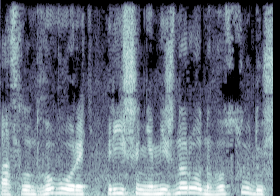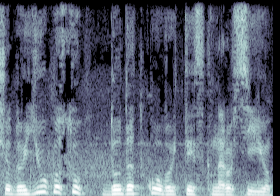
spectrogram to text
Аслунд говорить, рішення міжнародного суду щодо ЮКОСу додатковий тиск на Росію.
